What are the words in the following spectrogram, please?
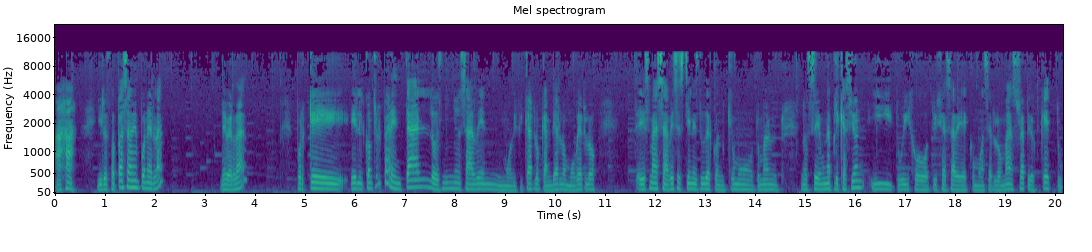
Ajá. ¿Y los papás saben ponerla? ¿De verdad? Porque el control parental los niños saben modificarlo, cambiarlo, moverlo. Es más, a veces tienes duda con cómo tomar, no sé, una aplicación y tu hijo o tu hija sabe cómo hacerlo más rápido que tú.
